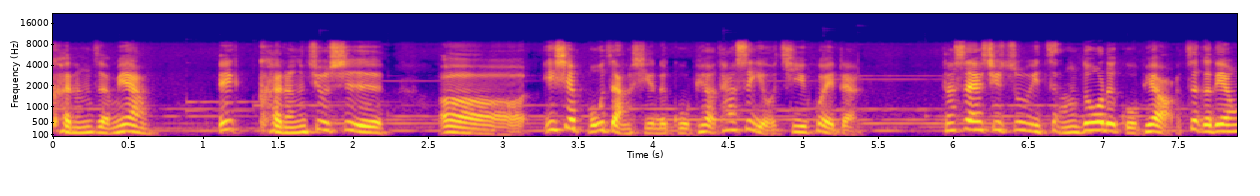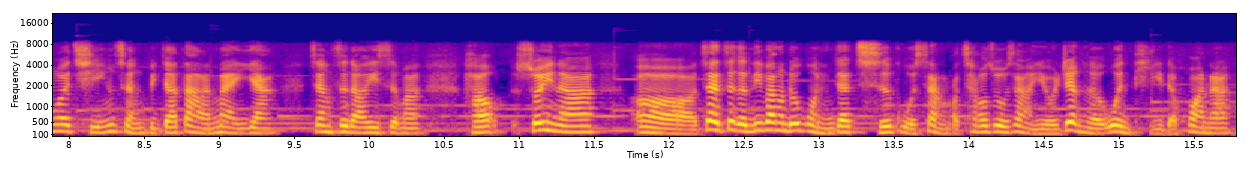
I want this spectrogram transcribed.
可能怎么样？诶，可能就是呃一些补涨型的股票，它是有机会的。但是要去注意涨多的股票，这个地方会形成比较大的卖压，这样知道意思吗？好，所以呢，呃，在这个地方，如果你在持股上、操作上有任何问题的话呢，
